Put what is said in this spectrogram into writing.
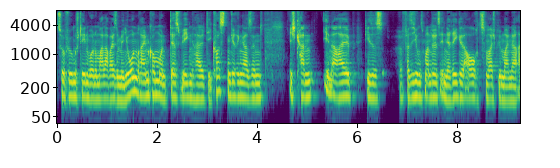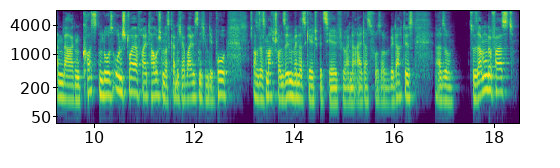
zur Verfügung stehen, wo normalerweise Millionen reinkommen und deswegen halt die Kosten geringer sind. Ich kann innerhalb dieses Versicherungsmantels in der Regel auch zum Beispiel meine Anlagen kostenlos und steuerfrei tauschen. Das kann ich ja beides nicht im Depot. Also das macht schon Sinn, wenn das Geld speziell für eine Altersvorsorge gedacht ist. Also zusammengefasst,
